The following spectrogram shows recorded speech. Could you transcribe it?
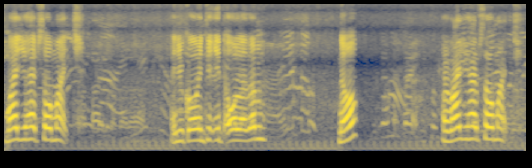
Why you have so much? Are you going to eat all of them? No? And why you have so much?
